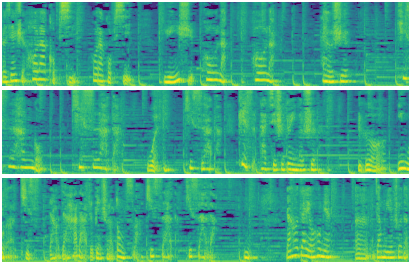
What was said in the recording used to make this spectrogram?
首先是 허락없이 허락없이 允许，허락，허락，还有是 kiss 한거，kiss하다， 吻，kiss하다，kiss 它其实对应的是一个英文啊 kiss，然后加하다就变成了动词了，kiss하다，kiss하다， 嗯，然后再有后面，嗯，姜暮烟说的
